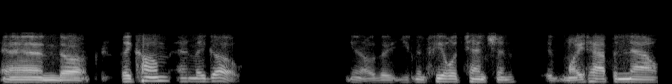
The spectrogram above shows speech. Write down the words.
And uh, they come and they go. You know the, you can feel a tension. It might happen now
